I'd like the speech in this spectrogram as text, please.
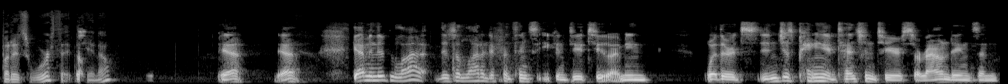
but it's worth it, you know? Yeah. Yeah. Yeah. I mean, there's a lot, there's a lot of different things that you can do too. I mean, whether it's in just paying attention to your surroundings and,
